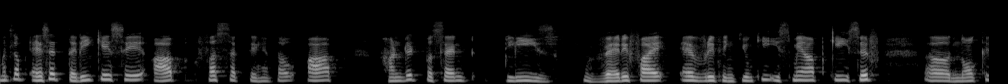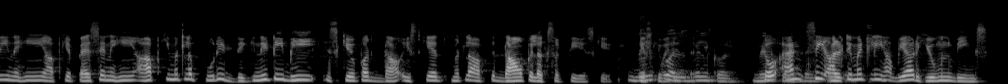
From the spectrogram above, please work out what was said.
मतलब ऐसे तरीके से आप फंस सकते हैं तो आप hundred percent please verify everything क्योंकि इसमें आपकी सिर्फ़ नौकरी नहीं आपके पैसे नहीं आपकी मतलब पूरी डिग्निटी भी इसके ऊपर इसके मतलब आपके दांव पे लग सकती है इसके बिल्कुल इसकी बिल्कुल तो and see ultimately we are human beings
